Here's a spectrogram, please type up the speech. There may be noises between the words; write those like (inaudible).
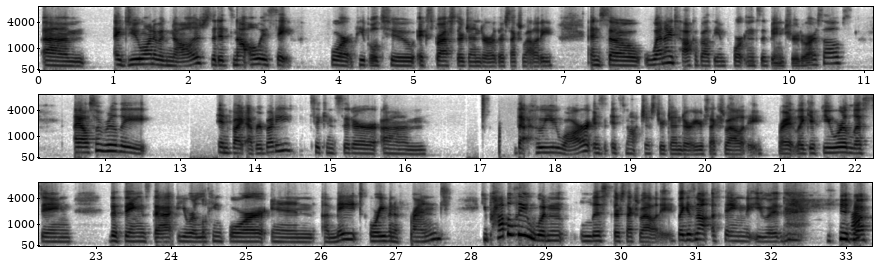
um, I do want to acknowledge that it's not always safe for people to express their gender or their sexuality. And so when I talk about the importance of being true to ourselves, I also really invite everybody to consider um, that who you are is it's not just your gender or your sexuality, right? Like if you were listing the things that you were looking for in a mate or even a friend, you probably wouldn't list their sexuality. Like it's not a thing that you would, (laughs) you know,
